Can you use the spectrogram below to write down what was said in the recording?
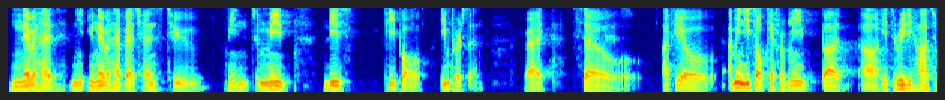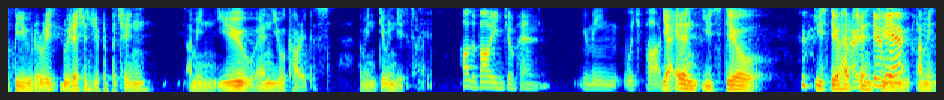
never had you never have a chance to I mean to meet these people in person, right? So I feel I mean it's okay for me, but uh, it's really hard to build a re- relationship between I mean you and your colleagues. I mean during this time. How about in Japan? You mean which part? Yeah, Aaron, you still you still have chance still to here? I mean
